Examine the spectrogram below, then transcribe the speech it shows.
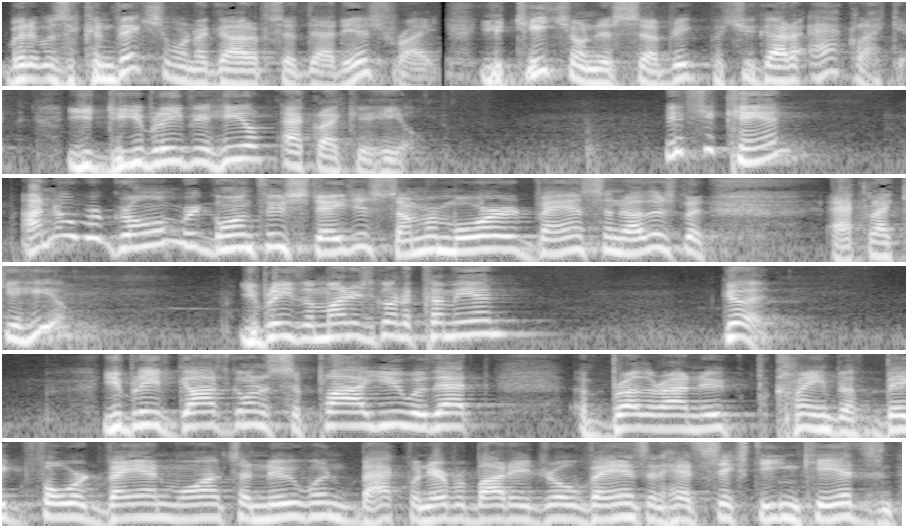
But it was a conviction when I got up said, That is right. You teach on this subject, but you got to act like it. You, do you believe you're healed? Act like you're healed. If you can. I know we're growing, we're going through stages. Some are more advanced than others, but act like you heal. You believe the money's going to come in? Good. You believe God's going to supply you with that? A brother I knew claimed a big Ford van once, a new one, back when everybody drove vans and had 16 kids. And,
